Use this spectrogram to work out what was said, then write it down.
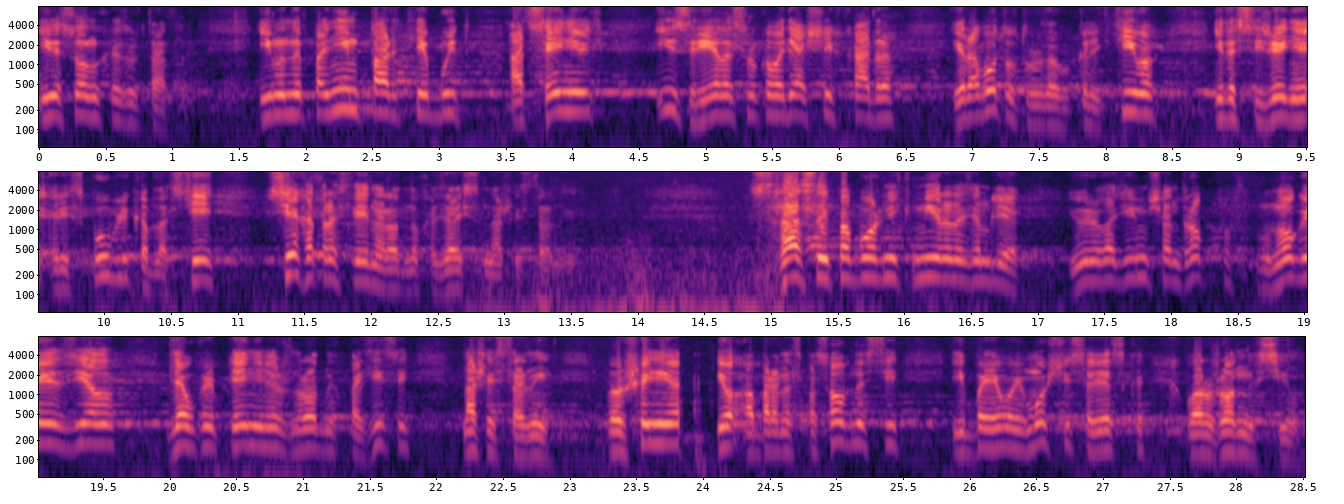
и весомых результатов. Именно по ним партия будет оценивать и зрелость руководящих кадров, и работу трудовых коллективов, и достижения республик, областей, всех отраслей народного хозяйства нашей страны. Страстный поборник мира на земле Юрий Владимирович Андропов многое сделал для укрепления международных позиций нашей страны, повышения ее обороноспособности и боевой мощи советских вооруженных сил.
